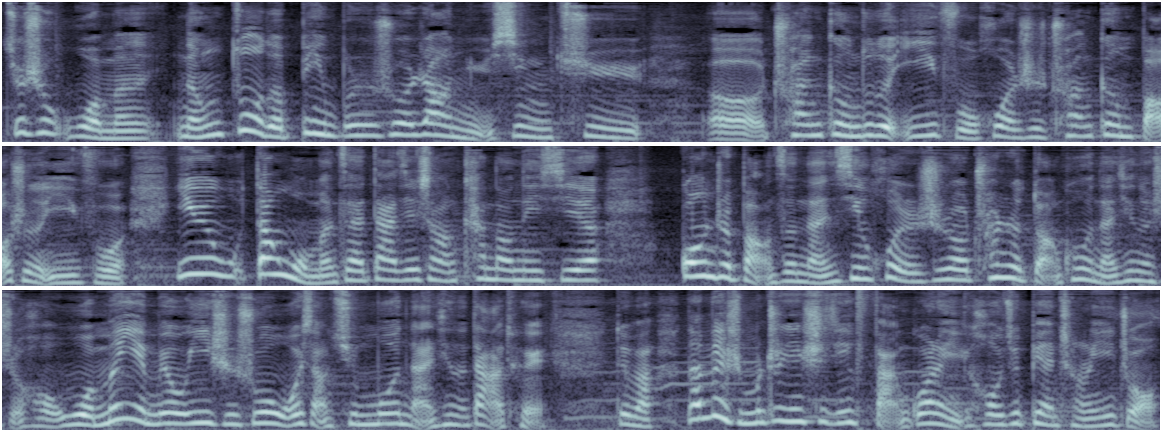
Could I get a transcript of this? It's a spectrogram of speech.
就是我们能做的，并不是说让女性去呃穿更多的衣服，或者是穿更保守的衣服。因为当我们在大街上看到那些。光着膀子男性，或者是说穿着短裤的男性的时候，我们也没有意识说我想去摸男性的大腿，对吧？那为什么这件事情反过来以后就变成了一种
